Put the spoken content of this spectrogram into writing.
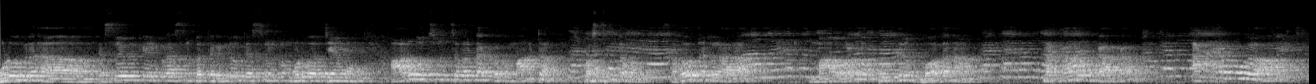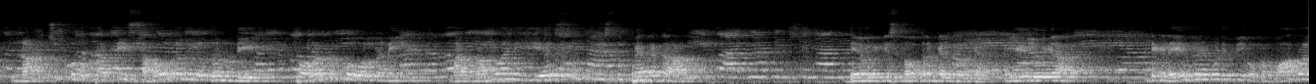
మూడవ దశలకి రాసిన పత్రిక రెండవ దశలో మూడవ అధ్యాయము ఆరో వచ్చిన చదవడానికి అక్కడ ఒక మాట స్పష్టంగా ఉంది. సహోదరులారా మా వలన పొందిన బోధన ప్రకారం కాక అక్రమంగా నడుచుకున్న ప్రతి సహోదరు యుద్ధ నుండి తొలగిపోవాలని మన బ్రహ్మాన్ని యేసు క్రీస్తు పేరట దేవునికి స్తోత్రం కలిగి హల్లెలూయా. అంటే ఇక్కడ ఏం రాయబడింది? ఒక బోధ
